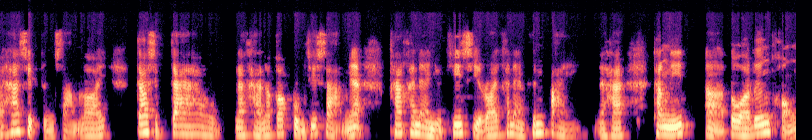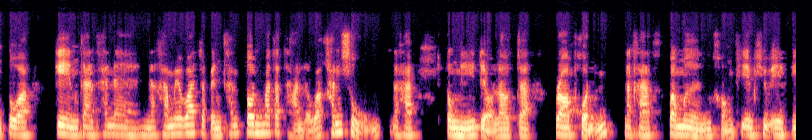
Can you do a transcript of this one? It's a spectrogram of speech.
350ถึง399 นะคะ แล้วก็กลุ่มที่3เนี่ยค่าคะแนนอยู่ที่ 400 คะแนนขึ้นไปนะคะทางนี้ตัวเรื่องของตัว เกณฑ์การคะแนนนะคะไม่ว่าจะเป็นขั้นต้นมาตรฐานหรือว่าขั้นสูงนะคะตรงนี้เดี๋ยวเราจะรอผลนะคะประเมินของ PMQA ปี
